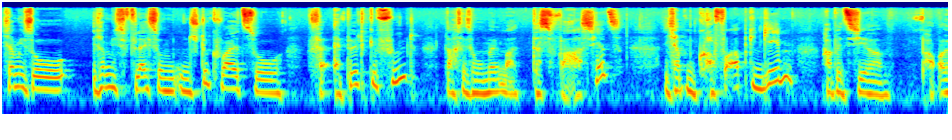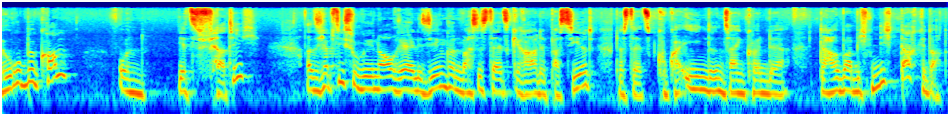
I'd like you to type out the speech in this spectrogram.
Ich habe mich so, ich habe mich vielleicht so ein Stück weit so veräppelt gefühlt. Dachte ich so, Moment mal, das war's jetzt? Ich habe einen Koffer abgegeben, habe jetzt hier paar Euro bekommen und jetzt fertig? Also ich habe es nicht so genau realisieren können, was ist da jetzt gerade passiert, dass da jetzt Kokain drin sein könnte. Darüber habe ich nicht nachgedacht.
